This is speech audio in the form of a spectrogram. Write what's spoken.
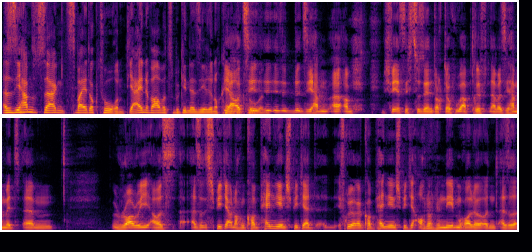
Also sie haben sozusagen zwei Doktoren. Die eine war aber zu Beginn der Serie noch keine Ja, und sie, Doktorin. äh, sie haben, äh, ähm, ich will jetzt nicht zu sehr in Doctor Who abdriften, aber sie haben mit ähm, Rory aus, also es spielt ja auch noch ein Companion, spielt ja, früherer Companion spielt ja auch noch eine Nebenrolle und also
